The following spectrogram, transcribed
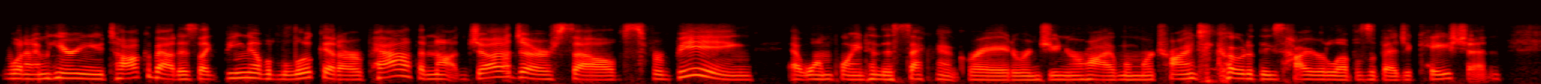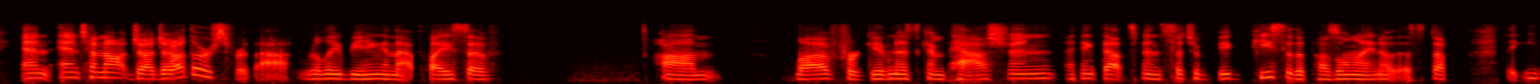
what i'm hearing you talk about is like being able to look at our path and not judge ourselves for being at one point in the second grade or in junior high when we're trying to go to these higher levels of education. And and to not judge others for that really being in that place of um, love forgiveness compassion i think that's been such a big piece of the puzzle. And i know that stuff that you,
